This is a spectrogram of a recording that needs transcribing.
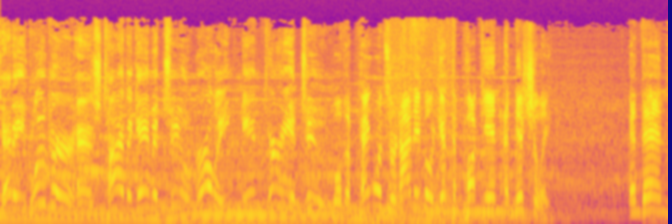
Teddy Blueger has tied the game at two early in period two. Well, the Penguins are not able to get the puck in initially. And then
